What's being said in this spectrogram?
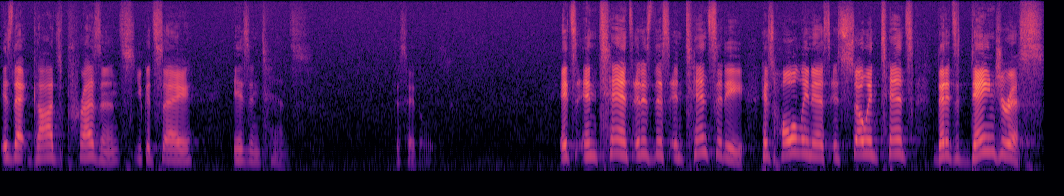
is that God's presence, you could say, is intense, to say the least. It's intense. It is this intensity. His holiness is so intense that it's dangerous.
